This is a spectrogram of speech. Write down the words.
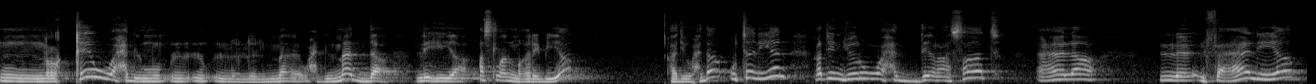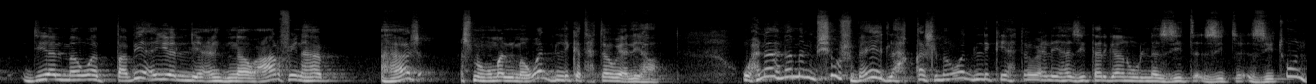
نرقيو واحد الم... واحد المادة اللي هي أصلا مغربية هذه وحدة. وثانيا غادي نديروا واحد الدراسات على ال- الفعالية ديال المواد الطبيعية اللي عندنا وعارفينها هاش شنو هما المواد اللي كتحتوي عليها. وحنا هنا ما نمشيوش بعيد لحقاش المواد اللي كيحتوي عليها زيت أرغان ولا زيت زيت الزيتون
